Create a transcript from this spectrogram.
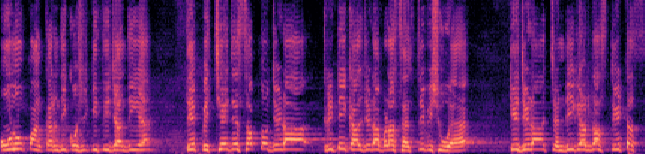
ਉਹਨੂੰ ਭੰਗ ਕਰਨ ਦੀ ਕੋਸ਼ਿਸ਼ ਕੀਤੀ ਜਾਂਦੀ ਹੈ। ਤੇ ਪਿੱਛੇ ਜੇ ਸਭ ਤੋਂ ਜਿਹੜਾ ਕ੍ਰਿਟੀਕਲ ਜਿਹੜਾ ਬੜਾ ਸੈਂਸਿਟਿਵ ਇਸ਼ੂ ਹੈ, ਕਿ ਜਿਹੜਾ ਚੰਡੀਗੜ੍ਹ ਦਾ ਸਟੇਟਸ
